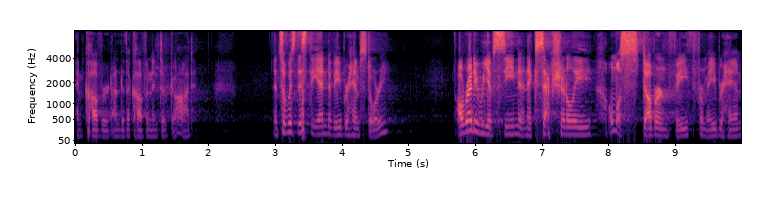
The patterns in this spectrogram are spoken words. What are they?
and covered under the covenant of God. And so, is this the end of Abraham's story? Already we have seen an exceptionally, almost stubborn faith from Abraham.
